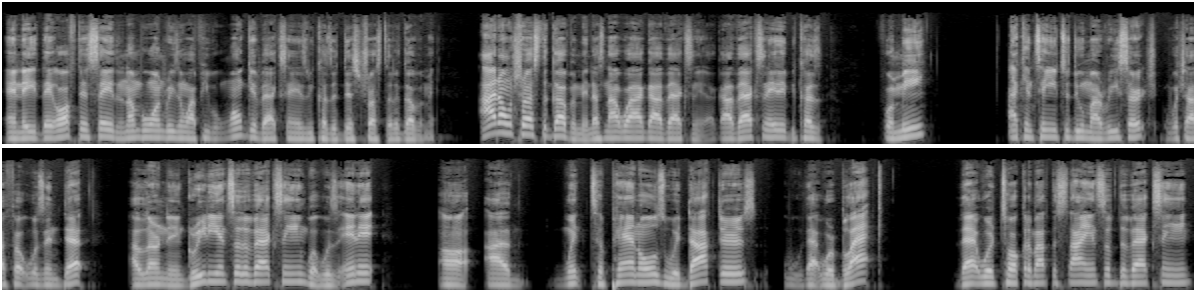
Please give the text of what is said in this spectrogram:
and they, they often say the number one reason why people won't get vaccinated is because of distrust of the government. I don't trust the government. That's not why I got vaccinated. I got vaccinated because for me, I continued to do my research, which I felt was in depth. I learned the ingredients of the vaccine, what was in it. Uh, I went to panels with doctors that were black that were talking about the science of the vaccine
